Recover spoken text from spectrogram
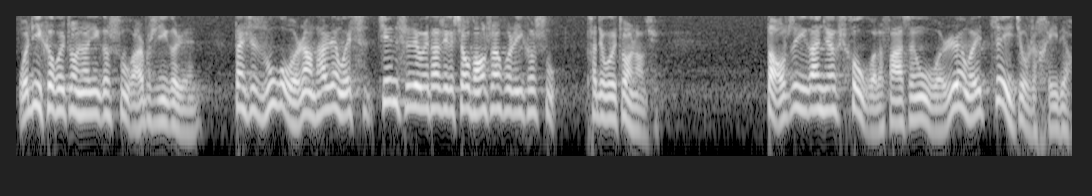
我立刻会撞上一棵树，而不是一个人。但是如果我让他认为是坚持认为它是一个消防栓或者一棵树，他就会撞上去。导致一个安全后果的发生，我认为这就是黑掉。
